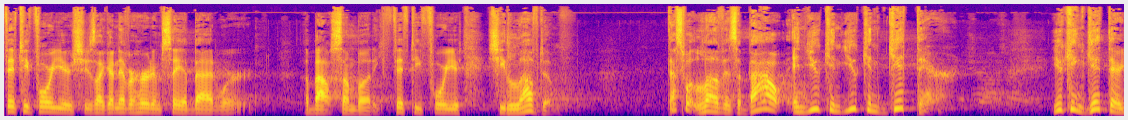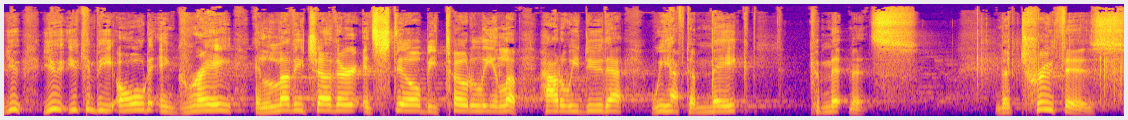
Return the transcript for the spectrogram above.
54 years, she's like, I never heard him say a bad word about somebody. 54 years. She loved him. That's what love is about. And you can, you can get there. You can get there. You, you, you can be old and gray and love each other and still be totally in love. How do we do that? We have to make commitments. The truth is,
